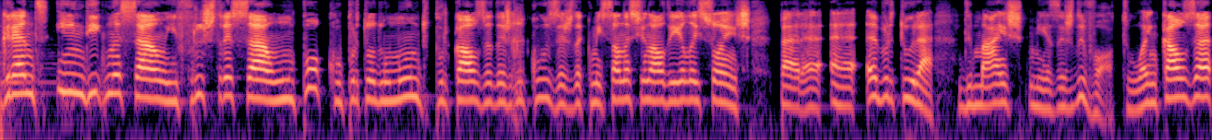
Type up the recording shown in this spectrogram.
Grande indignação e frustração, um pouco por todo o mundo, por causa das recusas da Comissão Nacional de Eleições para a abertura de mais mesas de voto. Em causa,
